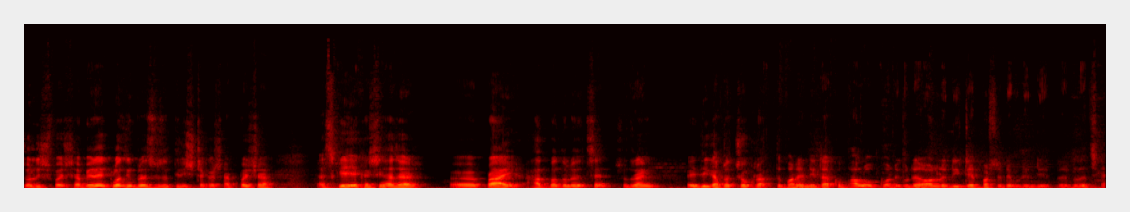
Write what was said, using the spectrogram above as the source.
চল্লিশ পয়সা বেড়ে ক্লোজিং প্রাইস হচ্ছে তিরিশ টাকা ষাট পয়সা। আজকে একাশি হাজার প্রায় হাত বদল হয়েছে। সুতরাং এই দিকে আপনার চোখ রাখতে পারেন, এটা খুব ভালো কোয়ালিটি অলরেডি টেন পার্সেন্ট করেছে।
